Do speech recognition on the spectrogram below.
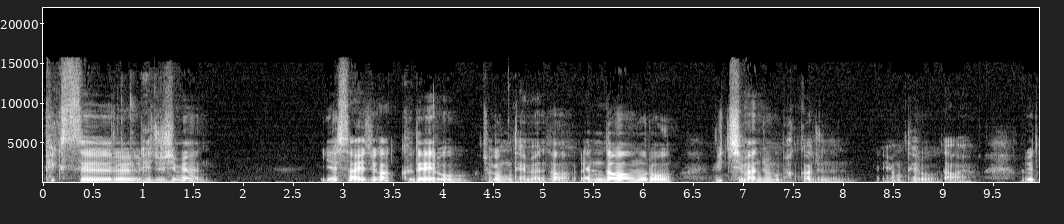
fix를 해주시면 얘 사이즈가 그대로 적용되면서 랜덤으로 위치만 좀 바꿔주는 형태로 나와요. 그리고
